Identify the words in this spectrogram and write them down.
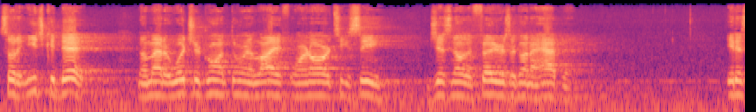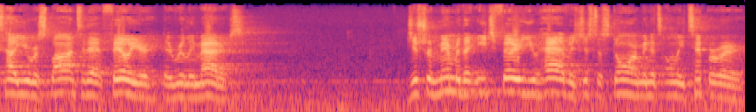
So, to each cadet, no matter what you're going through in life or in ROTC, just know that failures are going to happen. It is how you respond to that failure that really matters. Just remember that each failure you have is just a storm and it's only temporary.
